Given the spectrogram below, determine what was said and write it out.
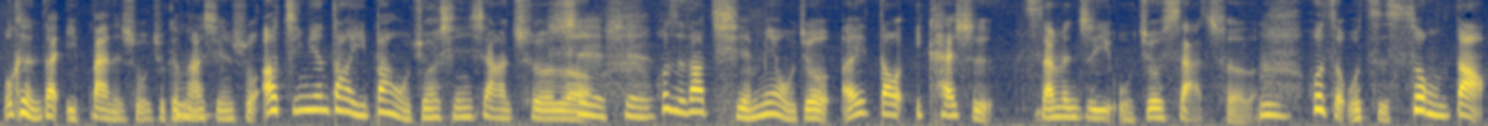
我可能在一半的时候，我就跟他先说啊，今天到一半我就要先下车了，是是，或者到前面我就哎到一开始。三分之一我就下车了，或者我只送到。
